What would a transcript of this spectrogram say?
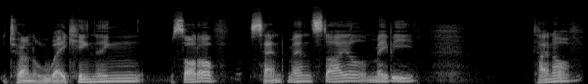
eternal awakening, sort of, Sandman style, maybe, kind of.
